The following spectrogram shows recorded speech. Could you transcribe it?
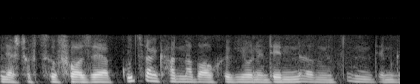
Nährstoffzufuhr sehr gut sein kann, aber auch Regionen, in denen, ähm, in denen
